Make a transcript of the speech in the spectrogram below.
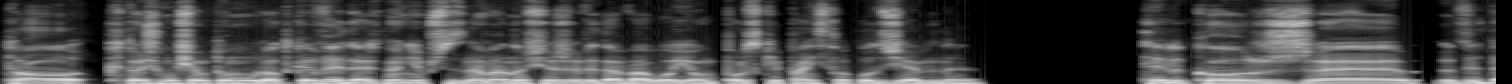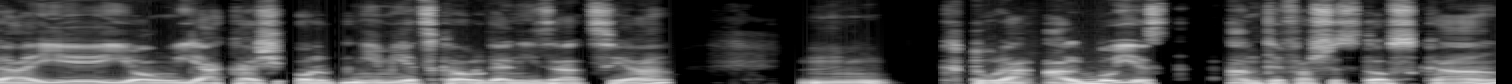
to ktoś musiał tą ulotkę wydać. No nie przyznawano się, że wydawało ją polskie państwo podziemne, tylko że wydaje ją jakaś or niemiecka organizacja, mm, która albo jest antyfaszystowska,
